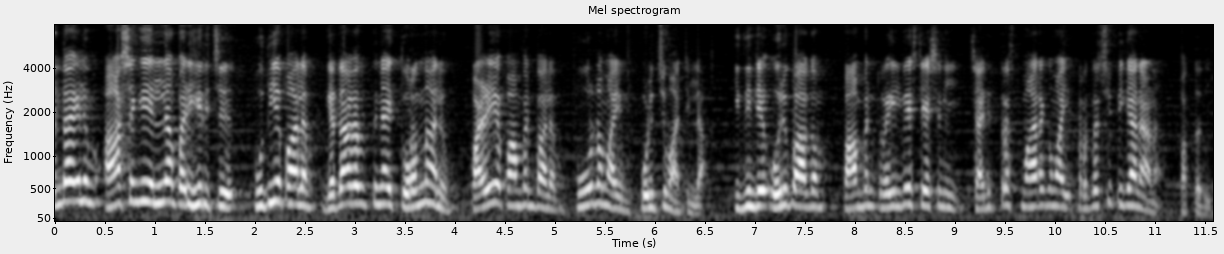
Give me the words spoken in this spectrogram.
എന്തായാലും ആശങ്കയെല്ലാം പരിഹരിച്ച് പുതിയ പാലം ഗതാഗതത്തിനായി തുറന്നാലും പഴയ പാമ്പൻ പാലം പൂർണമായും പൊളിച്ചു മാറ്റില്ല. ഇതിന്റെ ഒരു ഭാഗം പാമ്പൻ റെയിൽവേ സ്റ്റേഷനിൽ ചരിത്ര സ്മാരകമായി പ്രദർശിപ്പിക്കാനാണ് പദ്ധതി.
